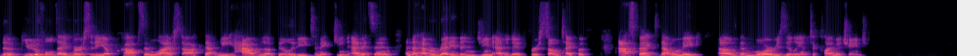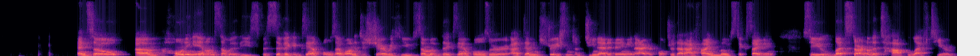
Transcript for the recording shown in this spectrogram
the beautiful diversity of crops and livestock that we have the ability to make gene edits in and that have already been gene edited for some type of aspect that will make um, them more resilient to climate change. And so um, honing in on some of these specific examples, I wanted to share with you some of the examples or uh, demonstrations of gene editing in agriculture that I find most exciting. So you, let's start on the top left here.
